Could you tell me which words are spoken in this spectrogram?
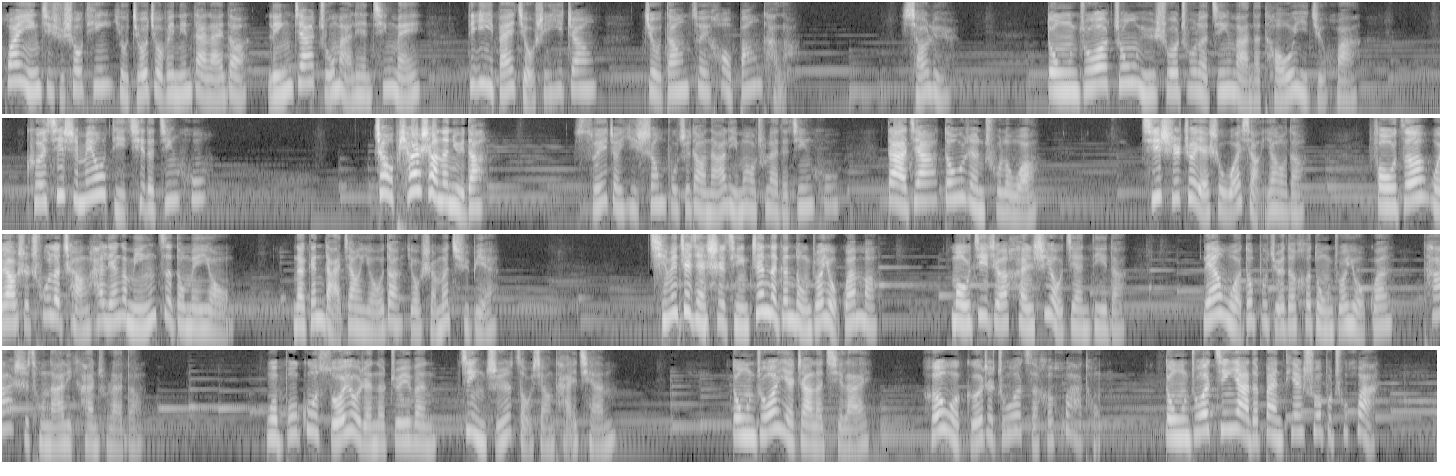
欢迎继续收听由九九为您带来的《邻家竹马恋青梅》第一百九十一章，就当最后帮他了。小吕，董卓终于说出了今晚的头一句话，可惜是没有底气的惊呼：“照片上的女的！”随着一声不知道哪里冒出来的惊呼，大家都认出了我。其实这也是我想要的。否则，我要是出了场还连个名字都没有，那跟打酱油的有什么区别？请问这件事情真的跟董卓有关吗？某记者很是有见地的，连我都不觉得和董卓有关，他是从哪里看出来的？我不顾所有人的追问，径直走向台前。董卓也站了起来，和我隔着桌子和话筒。董卓惊讶的半天说不出话。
